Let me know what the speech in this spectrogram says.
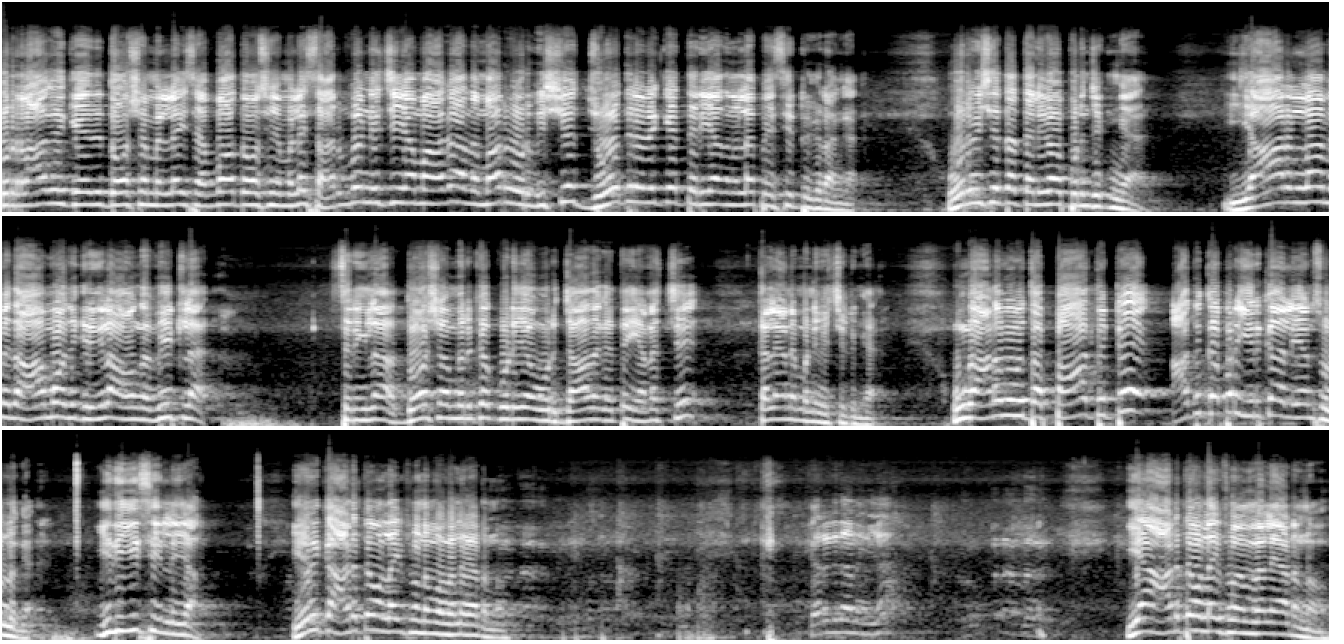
ஒரு ராகு கேது தோஷம் இல்லை செவ்வாய் தோஷம் இல்லை சர்வ நிச்சயமாக அந்த மாதிரி ஒரு விஷயம் ஜோதிடருக்கே தெரியாதனால பேசிட்டு இருக்கிறாங்க. ஒரு விஷயத்த தெளிவாக புரிஞ்சுக்குங்க. யாரெல்லாம் இதை ஆமோதிக்கிறீங்களோ அவங்க வீட்டில் சரிங்களா? தோஷம் இருக்கக்கூடிய ஒரு ஜாதகத்தை இணைச்சி கல்யாணம் பண்ணி வச்சுடுங்க உங்கள் அனுபவத்தை பார்த்துட்டு அதுக்கப்புறம் இருக்கா இல்லையான்னு சொல்லுங்கள் இது ஈஸி இல்லையா? எதுக்கு அடுத்தவன் லைஃப்பில் நம்ம விளையாடணும்? கரெக்ட் தானுங்களா ஏன் அடுத்தவன் லைஃப்பில் நம்ம விளையாடணும்?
